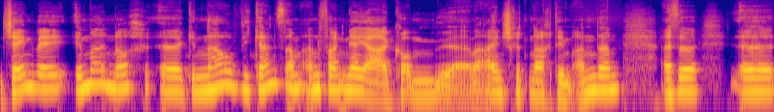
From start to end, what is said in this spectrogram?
Janeway immer noch äh, genau wie ganz am Anfang, naja, komm, ein Schritt nach dem anderen. Also äh,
